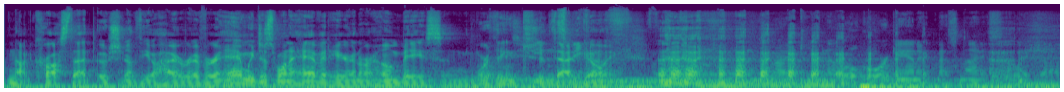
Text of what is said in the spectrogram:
not cross that ocean of the Ohio River, and we just want to have it here in our home base and More things and keep shouldn't that speak going. of. right, keeping it local, organic. That's nice. I like that.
